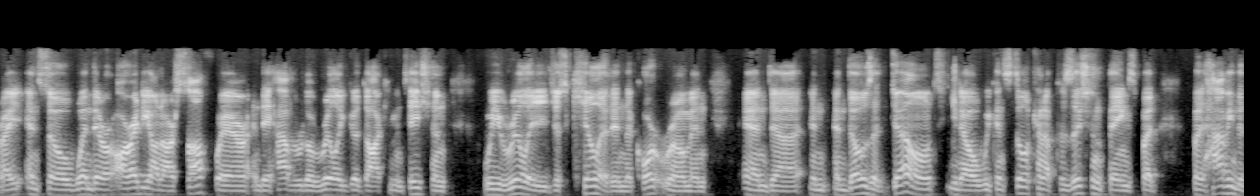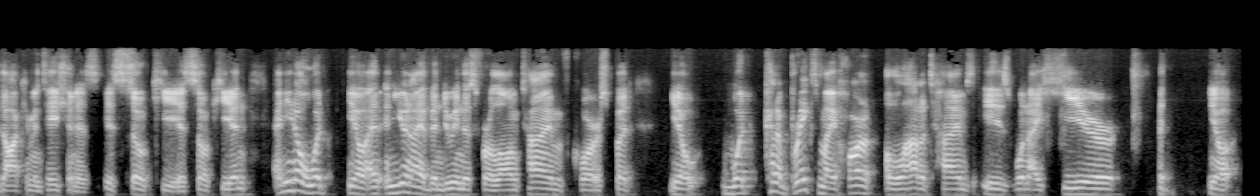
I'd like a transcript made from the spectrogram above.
right? And so when they're already on our software and they have the really good documentation, we really just kill it in the courtroom. And and uh, and and those that don't, you know, we can still kind of position things, but but having the documentation is is so key. It's so key. And and you know what you know, and, and you and I have been doing this for a long time, of course. But you know what kind of breaks my heart a lot of times is when I hear a, you know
